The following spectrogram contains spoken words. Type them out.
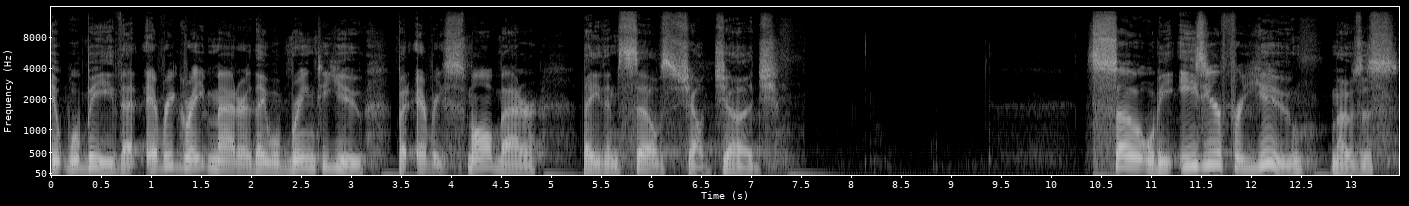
it will be that every great matter they will bring to you, but every small matter they themselves shall judge. So it will be easier for you, Moses,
